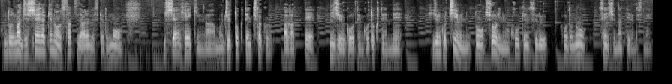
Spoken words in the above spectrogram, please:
本当にまあ10試合だけのスタッツであるんですけども、1試合平均がもう10得点近く上がって25.5得点で、非常にこうチームの勝利にも貢献するほどの選手になっているんですね。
